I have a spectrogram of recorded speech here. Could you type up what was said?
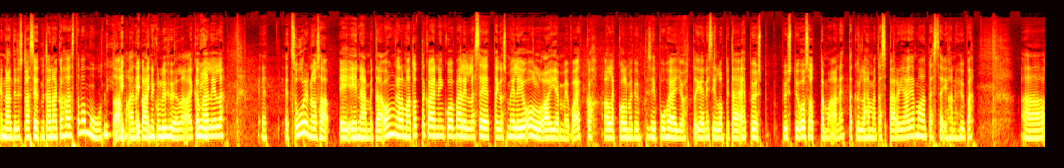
enää on tietysti asioita, mitä on aika haastava muuttaa, ainakaan niin kuin lyhyellä aikavälillä. niin. Et, et suurin osa ei, ei näe mitään ongelmaa. Totta kai niin kuin on välillä se, että jos meillä ei ole ollut aiemmin vaikka alle 30 puheenjohtajia, niin silloin pitää myös pystyä osoittamaan, että kyllähän mä tässä pärjään ja mä oon tässä ihan hyvä. Uh,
